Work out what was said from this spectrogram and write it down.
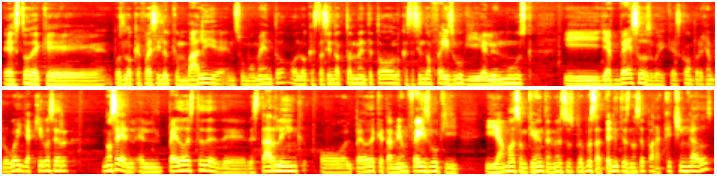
esto de que, pues lo que fue Silicon Valley en su momento, o lo que está haciendo actualmente todo lo que está haciendo Facebook y Elon Musk y Jeff Bezos, güey, que es como, por ejemplo, güey, ya quiero hacer, no sé, el, el pedo este de, de, de, Starlink, o el pedo de que también Facebook y, y Amazon quieren tener sus propios satélites, no sé para qué chingados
